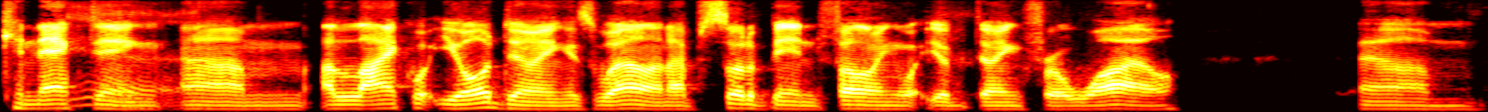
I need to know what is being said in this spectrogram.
connecting. Yeah. Um, I like what you're doing as well, and I've sort of been following what you're doing for a while. Um,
